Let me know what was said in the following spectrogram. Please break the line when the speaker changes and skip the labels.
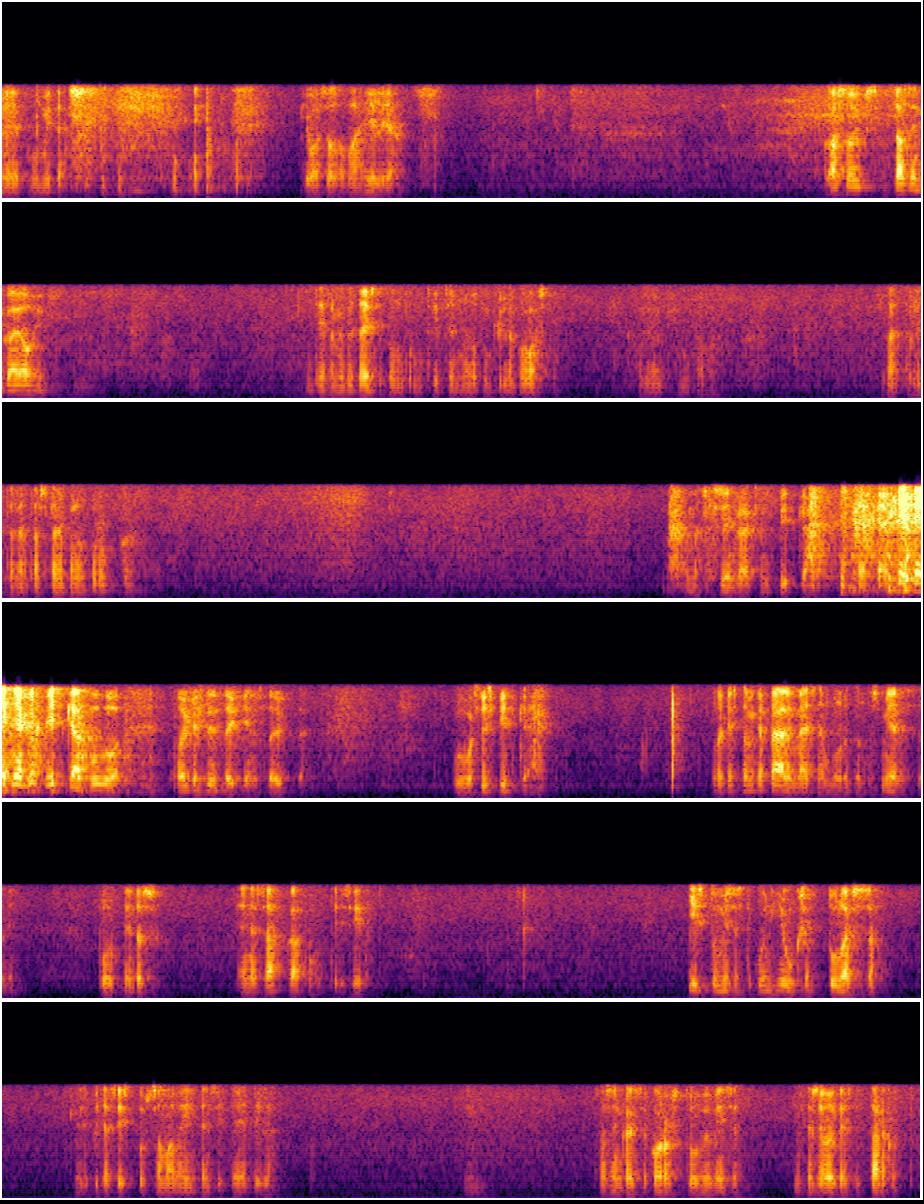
Me ei puhu mitään. Kiva olla vaan hiljaa. On yksi sasenkai ohi. En tiedä miltä teistä tuntuu, mutta itse nautin kyllä kovasti. Oli oikein mukavaa. Hyvä, että oli tänään taas näin paljon porukkaa. Mä tosiaan jaksanut pitkään. en jaksa pitkään puhua. Oikeasti nyt ei kiinnosta yhtään. Puhua siis pitkään. Oikeastaan mikä päällimmäisenä mulle on tuossa mielessä, niin puhuttiin tuossa ennen safkaa puhuttiin siitä istumisesta kuin hiukset tulessa. Eli pitäisi istua samalla intensiteetillä. Niin Sasenkaissa korostuu hyvin se, mitä se oikeasti tarkoittaa.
